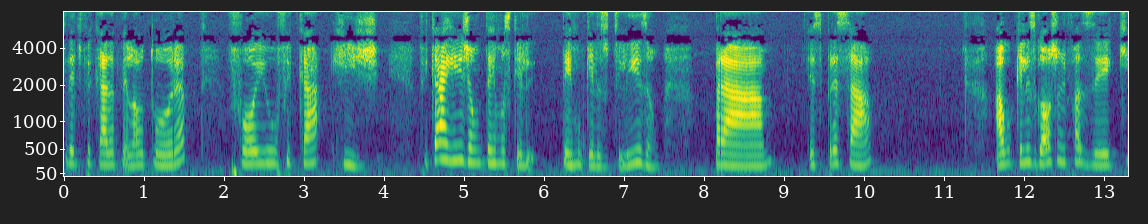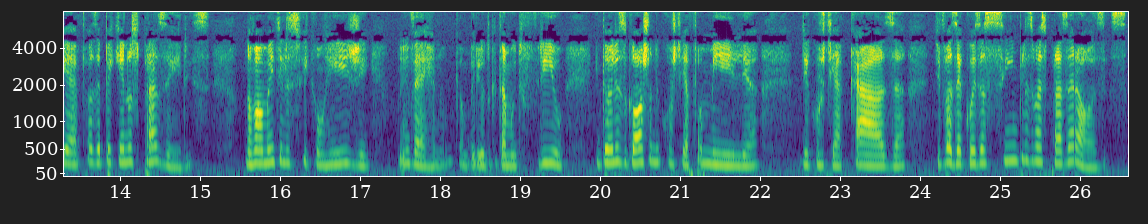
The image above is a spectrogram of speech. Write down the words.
identificada pela autora foi o ficar rige. Ficar rige é um termo que, ele, termo que eles utilizam para expressar algo que eles gostam de fazer, que é fazer pequenos prazeres. Normalmente eles ficam rige no inverno, que é um período que está muito frio, então eles gostam de curtir a família, de curtir a casa, de fazer coisas simples, mas prazerosas.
